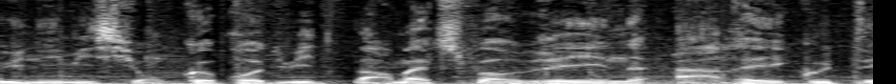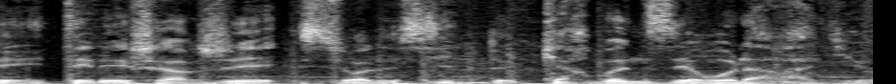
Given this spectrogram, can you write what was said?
une émission coproduite par Match for Green, à réécouter et télécharger sur le site de Carbone Zéro la radio.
